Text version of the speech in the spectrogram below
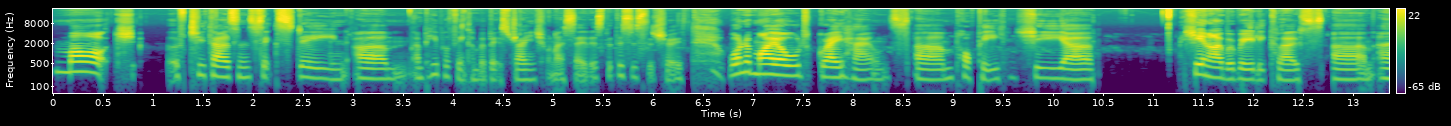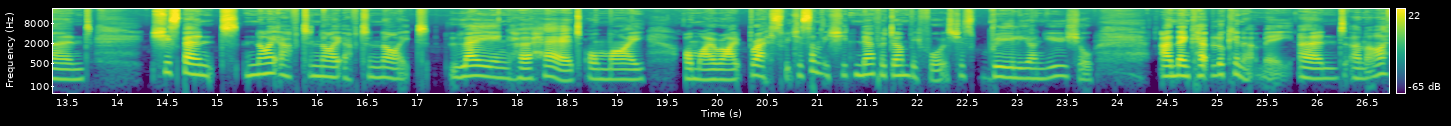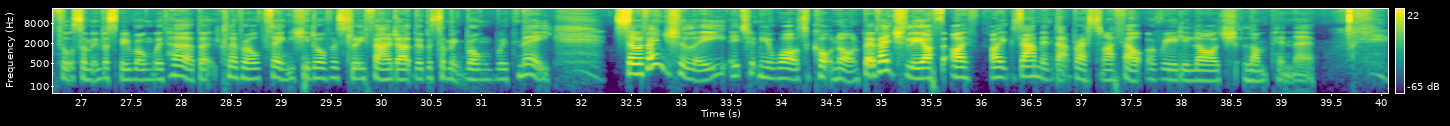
March of 2016, um, and people think I'm a bit strange when I say this, but this is the truth. One of my old greyhounds, um, Poppy, she uh, she and I were really close, um, and she spent night after night after night laying her head on my on my right breast, which is something she'd never done before. It's just really unusual. And then kept looking at me and and I thought something must be wrong with her, but clever old thing, she'd obviously found out there was something wrong with me. So eventually, it took me a while to cotton on, but eventually I, I, I examined that breast and I felt a really large lump in there.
